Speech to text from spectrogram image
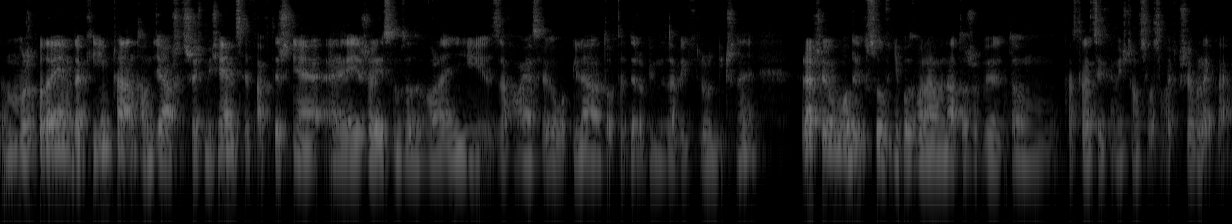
Może podajemy taki implant, on działa przez 6 miesięcy. Faktycznie, e, jeżeli są zadowoleni z zachowania swojego pupila, to wtedy robimy zabieg chirurgiczny. Raczej u młodych psów nie pozwalamy na to, żeby tą kastrację chemiczną stosować przewlekle.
